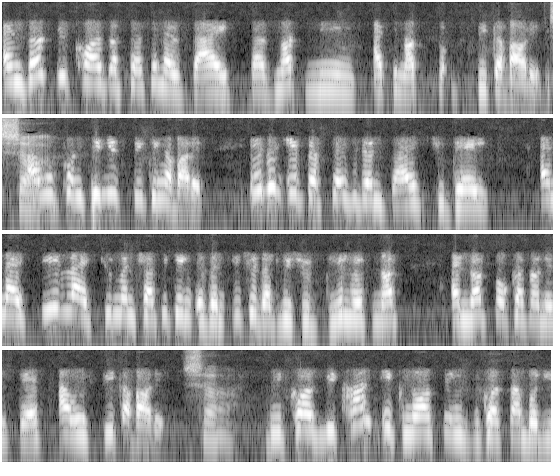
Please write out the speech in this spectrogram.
And just because a person has died does not mean I cannot speak about it. Sure. I will continue speaking about it. Even if the president dies today, and I feel like human trafficking is an issue that we should deal with, not and not focus on his death, I will speak about it Sure. because we can't ignore things because somebody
